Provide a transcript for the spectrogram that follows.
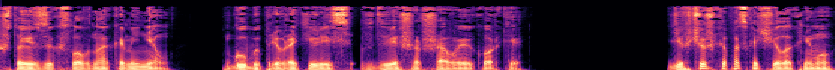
что язык словно окаменел. Губы превратились в две шершавые корки. Девчушка подскочила к нему.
